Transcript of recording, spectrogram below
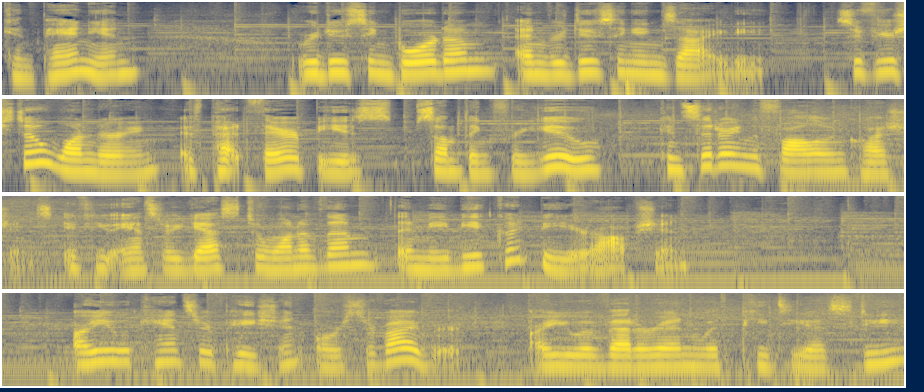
companion, reducing boredom, and reducing anxiety. So, if you're still wondering if pet therapy is something for you, considering the following questions. If you answer yes to one of them, then maybe it could be your option. Are you a cancer patient or survivor? Are you a veteran with PTSD?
